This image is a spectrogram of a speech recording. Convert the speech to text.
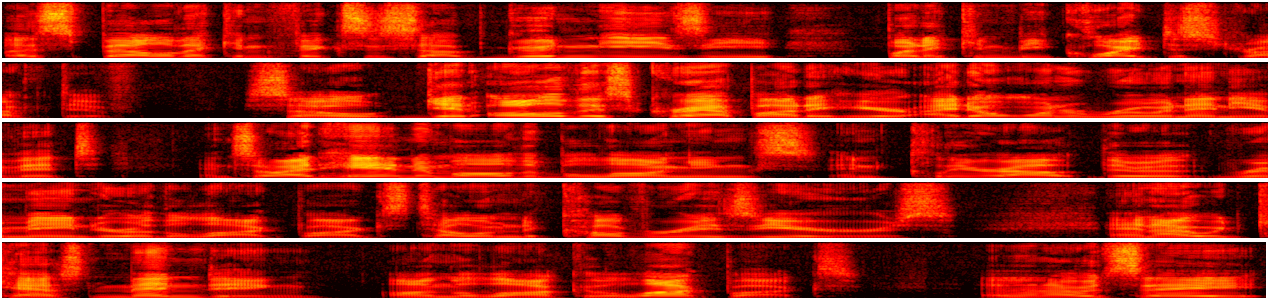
a spell that can fix this up good and easy, but it can be quite destructive. So get all this crap out of here. I don't want to ruin any of it. And so I'd hand him all the belongings and clear out the remainder of the lockbox, tell him to cover his ears, and I would cast Mending on the lock of the lockbox. And then I would say,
